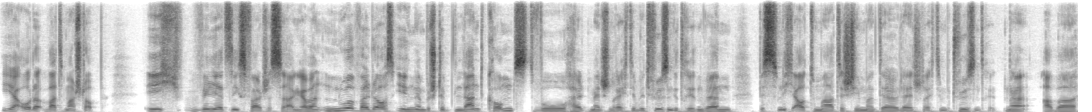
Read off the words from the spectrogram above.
ja oder warte mal, stopp ich will jetzt nichts Falsches sagen, aber nur weil du aus irgendeinem bestimmten Land kommst, wo halt Menschenrechte mit Füßen getreten werden, bist du nicht automatisch jemand, der Menschenrechte mit Füßen tritt. Ne? Aber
